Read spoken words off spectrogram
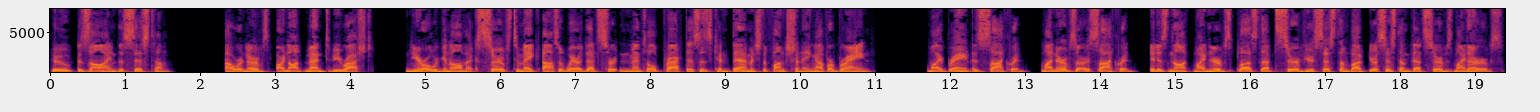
who designed the system. Our nerves are not meant to be rushed. Neuroergonomics serves to make us aware that certain mental practices can damage the functioning of our brain. My brain is sacred, my nerves are sacred, it is not my nerves plus that serve your system but your system that serves my nerves.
